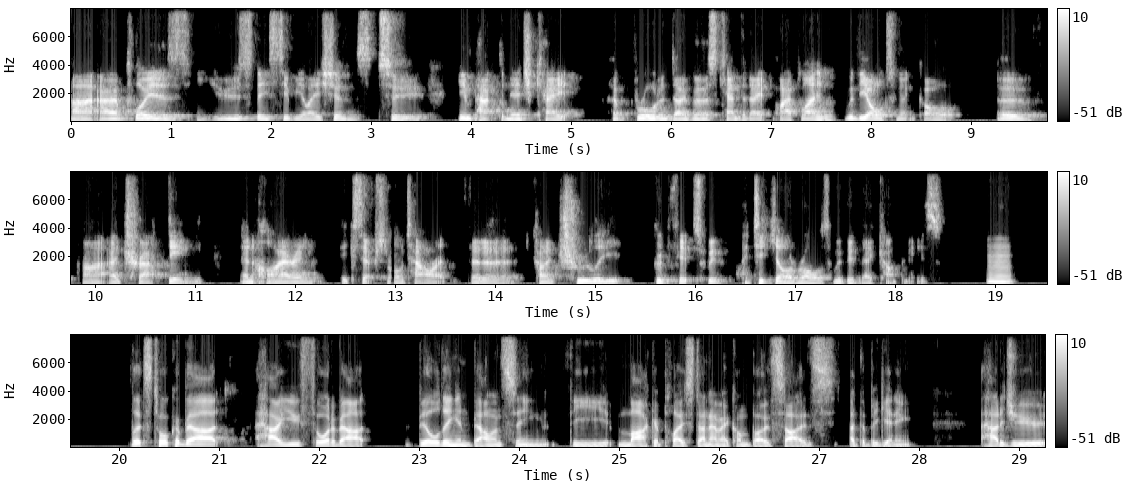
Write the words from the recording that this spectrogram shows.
uh, our employers use these simulations to impact and educate a broad and diverse candidate pipeline with the ultimate goal of uh, attracting and hiring exceptional talent that are kind of truly good fits with particular roles within their companies. Mm. Let's talk about how you thought about building and balancing the marketplace dynamic on both sides at the beginning how did you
